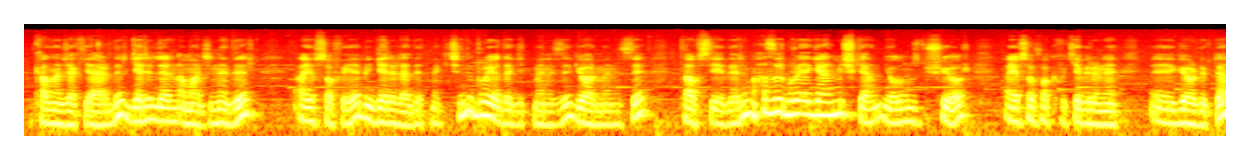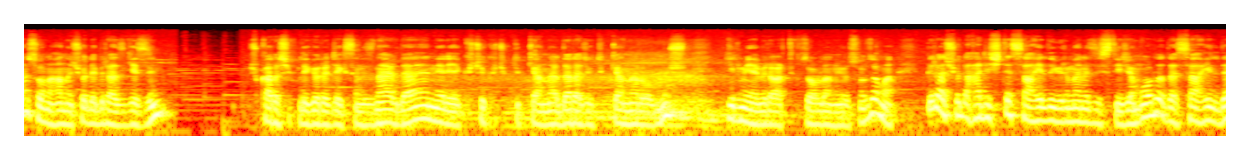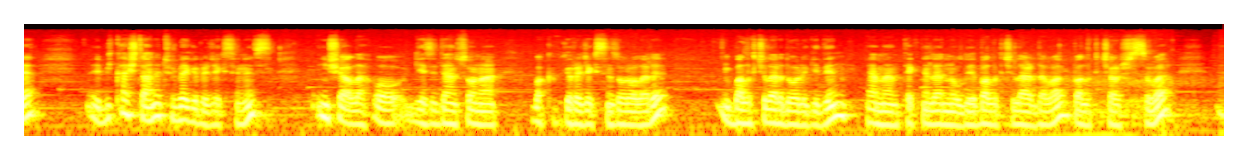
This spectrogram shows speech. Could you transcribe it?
kalınacak yerdir. Gelirlerin amacı nedir? Ayasofya'ya bir gelir elde etmek için de buraya da gitmenizi, görmenizi tavsiye ederim. Hazır buraya gelmişken yolunuz düşüyor. Ayasofya Vakfı Kebir'ini e, gördükten sonra hani şöyle biraz gezin. Şu karışıklığı göreceksiniz. Nereden nereye küçük küçük dükkanlar, daracık dükkanlar olmuş. Girmeye bir artık zorlanıyorsunuz ama biraz şöyle Haliç'te sahilde yürümenizi isteyeceğim. Orada da sahilde e, birkaç tane türbe göreceksiniz. İnşallah o geziden sonra bakıp göreceksiniz oraları balıkçılara doğru gidin. Hemen teknelerin olduğu balıkçılar da var. Balık çarşısı var.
